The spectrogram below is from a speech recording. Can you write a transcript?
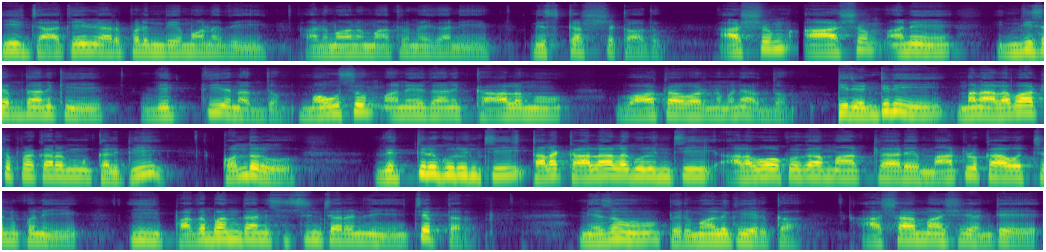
ఈ జాతీయం ఏర్పడిందేమో అన్నది అనుమానం మాత్రమే కానీ నిష్కర్ష కాదు. అషం ఆశం అనే హిందీ శబ్దానికి వ్యక్తి అని అర్థం మౌసం అనేదానికి కాలము వాతావరణం అని అర్థం. ఈ రెంటిని మన అలవాట్ల ప్రకారం కలిపి కొందరు వ్యక్తుల గురించి తల కాలాల గురించి అలవోకగా మాట్లాడే మాటలు కావచ్చనుకొని ఈ పదబంధాన్ని సృష్టించారని చెప్తారు. నిజం పెరుమాళికి ఎరుక ఆషామాషి అంటే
